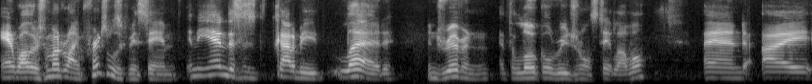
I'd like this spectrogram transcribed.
And while there's some underlying principles that can be the same, in the end, this has got to be led and driven at the local, regional, state level. And I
